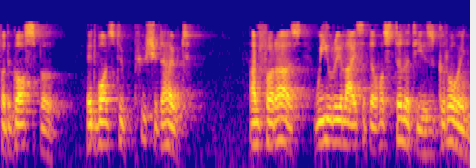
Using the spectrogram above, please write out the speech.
for the gospel, it wants to push it out. And for us, we realize that the hostility is growing.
